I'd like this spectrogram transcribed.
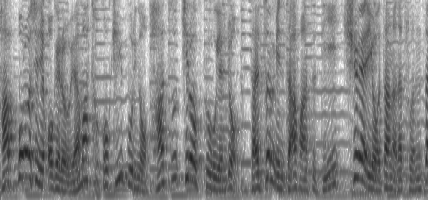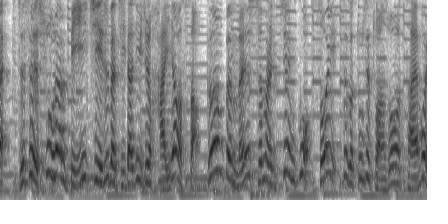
札幌市における山ゴキブリの初記録研究》，才证明札幌市的确有蟑螂的存在， 只是数量比起日本其他地区还要少，根本没什么人见过，所以这个都市传说才会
